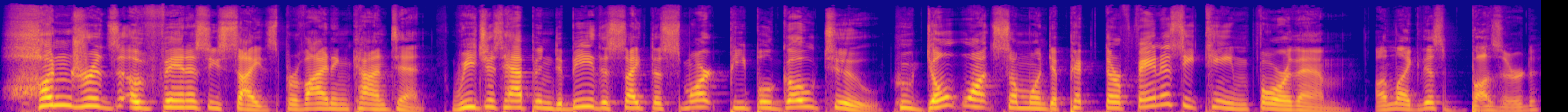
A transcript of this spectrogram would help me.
hundreds of fantasy sites providing content. We just happen to be the site the smart people go to who don't want someone to pick their fantasy team for them. Unlike this buzzard.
